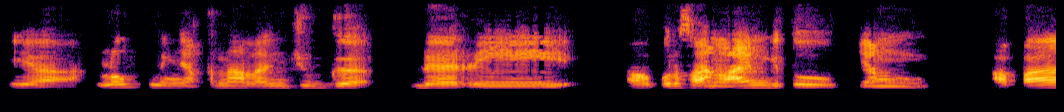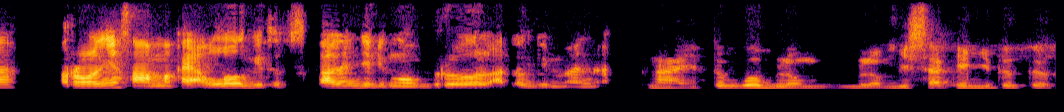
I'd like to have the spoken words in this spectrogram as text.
ya lo punya kenalan juga dari uh, perusahaan lain gitu yang apa role-nya sama kayak lo gitu sekalian jadi ngobrol atau gimana? Nah itu gue belum belum bisa kayak gitu tuh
